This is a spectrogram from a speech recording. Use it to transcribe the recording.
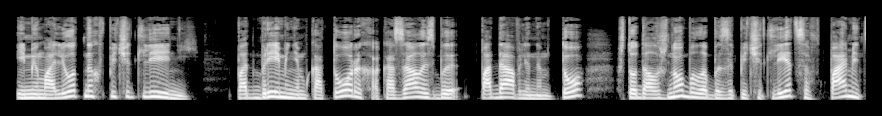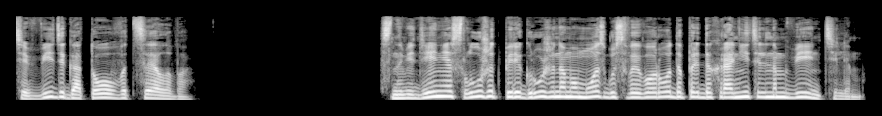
и мимолетных впечатлений, под бременем которых оказалось бы подавленным то, что должно было бы запечатлеться в памяти в виде готового целого. Сновидение служит перегруженному мозгу своего рода предохранительным вентилем.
